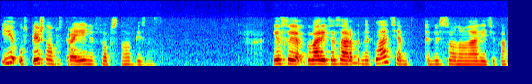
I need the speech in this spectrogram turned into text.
и успешному построению собственного бизнеса. Если говорить о заработной плате инвестиционного аналитика,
